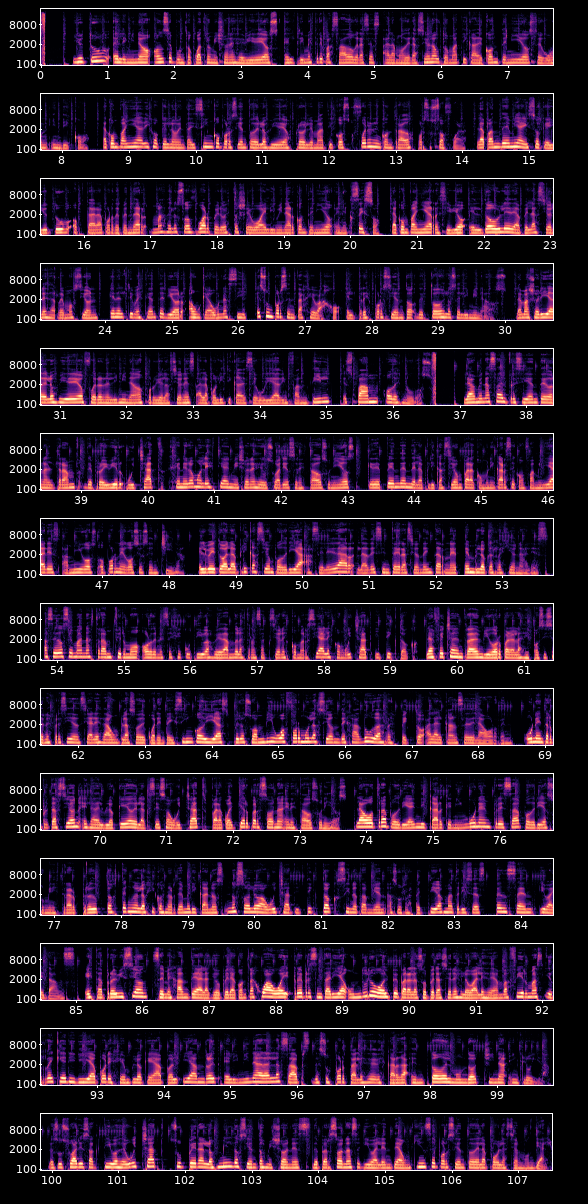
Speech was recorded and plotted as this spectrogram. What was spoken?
YouTube eliminó 11.4 millones de videos el trimestre pasado gracias a la moderación automática de contenido, según indicó. La compañía dijo que el 95% de los videos problemáticos fueron encontrados por su software. La pandemia hizo que YouTube optara por depender más de los software, pero esto llevó a eliminar contenido en exceso. La compañía recibió el doble de apelaciones de remoción que en el trimestre anterior, aunque aún así es un porcentaje bajo, el 3% de todos los eliminados. La mayoría de los videos fueron eliminados por violaciones a la política de seguridad infantil, spam o desnudos. La amenaza del presidente Donald Trump de prohibir WeChat generó molestia en millones de usuarios en Estados Unidos que dependen de la aplicación para comunicarse con familiares, amigos o por negocios en China. El veto a la aplicación podría acelerar la desintegración de Internet en bloques regionales. Hace dos semanas Trump firmó órdenes ejecutivas vedando las transacciones comerciales con WeChat y TikTok. La fecha de entrada en vigor para las disposiciones presidenciales da un plazo de 45 días, pero su ambigua formulación deja dudas respecto al alcance de la orden. Una interpretación es la del bloqueo del acceso a WeChat para cualquier persona en Estados Unidos. La otra podría indicar que ninguna empresa podría suministrar productos tecnológicos norteamericanos no solo a WeChat y TikTok, sino también a sus respectivas matrices Tencent y ByteDance. Esta prohibición, semejante a la que opera contra Huawei, representaría un duro golpe para las operaciones globales de ambas firmas y requeriría, por ejemplo, que Apple y Android eliminaran las apps de sus portales de descarga en todo el mundo, China incluida. Los usuarios activos de WeChat superan los 1.200 millones de personas, equivalente a un 15% de la población mundial.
